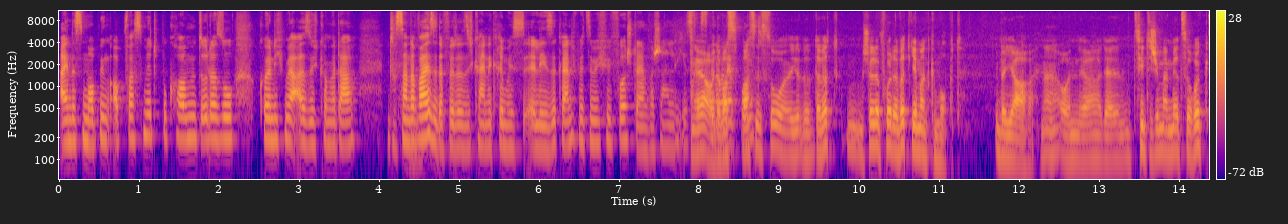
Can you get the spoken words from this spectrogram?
eines Mobbing-Opfers mitbekommt oder so, könnte ich mir, also ich kann mir da interessanterweise dafür, dass ich keine Krimis äh, lese, kann ich mir ziemlich viel vorstellen. Wahrscheinlich ist das Ja, genau oder was, was ist so? Da wird, stell dir vor, da wird jemand gemobbt über Jahre. Ne? Und ja, der zieht sich immer mehr zurück,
